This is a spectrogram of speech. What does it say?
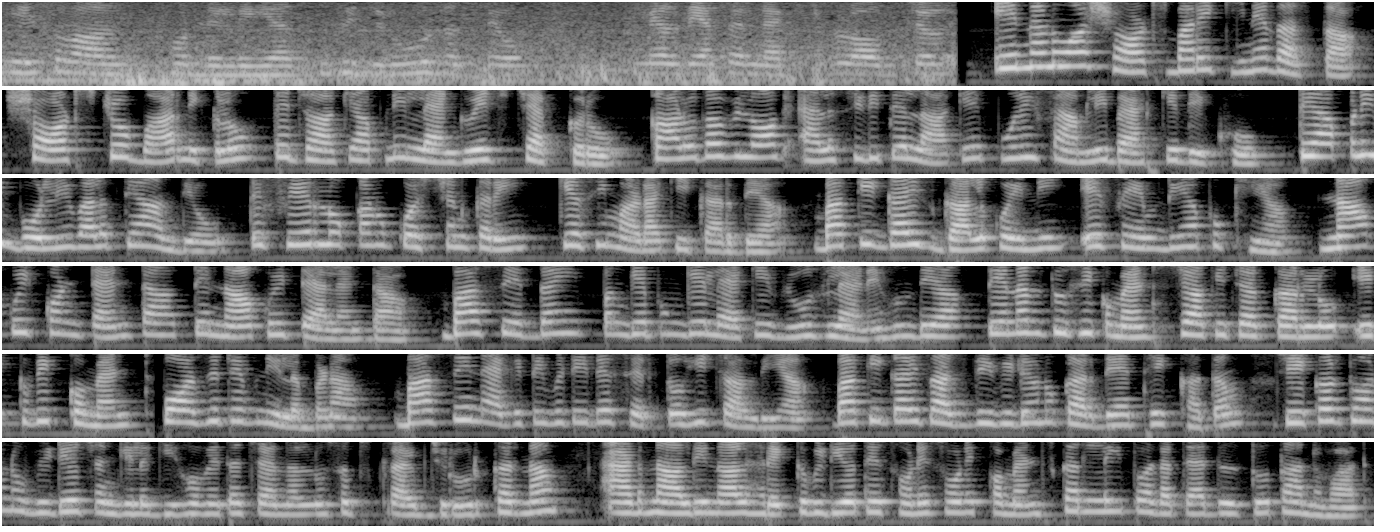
ਇਹ ਸਵਾਲ ਤੁਹਾਡੇ ਲਈ ਆ, ਤੁਸੀਂ ਜ਼ਰੂਰ ਦੱਸਿਓ। ਮਿਲਦੇ ਆ ਫਿਰ ਨੈਕਸਟ ਵਲੌਗ 'ਚ। ਇਹਨਾਂ ਨੂੰ ਆ ਸ਼ਾਰਟਸ ਬਾਰੇ ਕਿਹਨੇ ਦੱਸਤਾ? ਸ਼ਾਰਟਸ ਚੋਂ ਬਾਹਰ ਨਿਕਲੋ ਤੇ ਜਾ ਕੇ ਆਪਣੀ ਲੈਂਗੁਏਜ ਚੈੱਕ ਕਰੋ। ਕਾਲੋ ਦਾ ਵਲੌਗ LCD ਤੇ ਲਾ ਕੇ ਪੂਰੀ ਫੈਮਿਲੀ ਬੈਠ ਕੇ ਦੇਖੋ ਤੇ ਆਪਣੀ ਬੋਲੀ ਵੱਲ ਧਿਆਨ ਦਿਓ ਤੇ ਫਿਰ ਲੋਕਾਂ ਨੂੰ ਕੁਐਸਚਨ ਕਰੀ ਕਿ ਅਸੀਂ ਮਾੜਾ ਕੀ ਕਰਦੇ ਆ। ਬਾਕੀ ਗਾਇਸ ਗੱਲ ਕੋਈ ਨਹੀਂ, ਇਹ ਫੇਮ ਦੀਆਂ ਭੁੱਖੀਆਂ। ਨਾ ਕੋਈ ਕੰਟੈਂਟ ਆ ਤੇ ਨਾ ਕੋਈ ਟੈਲੈਂਟ ਆ। ਬਸ ਇਦਾਂ ਹੀ ਪੰਗੇ ਪੁੰਗੇ ਲੈ ਕੇ ਵਿਊਜ਼ ਲੈਣੇ ਹੁੰਦੇ ਆ ਤੇ ਇਹਨਾਂ ਦੇ ਤੁਸੀਂ ਕਮੈਂਟਸ ਜਾ ਕੇ ਚੈੱਕ ਕਰ ਲਓ, ਇੱਕ ਵੀ ਕਮੈਂਟ ਪੋਜ਼ਿਟਿਵ ਨਹੀਂ ਲੱਭਣਾ। ਬਸ ਇਹ 네ਗੇਟਿਵਿਟੀ ਦੇ ਸਿਰ ਤੋਂ ਹੀ ਚੱਲਦੀਆਂ। ਬਾਕੀ ਗਾਇਸ ਅੱਜ ਦੀ ਵੀਡੀਓ ਨੂੰ ਕਰਦੇ ਆ ਇੱਥੇ ਖਤਮ। ਜੇਕਰ ਤੁਹਾਨੂੰ ਵੀਡੀਓ ਚੰਗੀ ਚੰਗੀ ਲੱਗੀ ਹੋਵੇ ਤਾਂ ਚੈਨਲ ਨੂੰ ਸਬਸਕ੍ਰਾਈਬ ਜ਼ਰੂਰ ਕਰਨਾ ਐਂਡ ਨਾਲ ਦੀ ਨਾਲ ਹਰ ਇੱਕ ਵੀਡੀਓ ਤੇ ਸੋਹਣੇ ਸੋਹਣੇ ਕਮੈਂਟਸ ਕਰਨ ਲਈ ਤੁਹਾਡਾ ਤਹਿ ਦਿਲ ਤੋਂ ਧੰਨਵਾਦ।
